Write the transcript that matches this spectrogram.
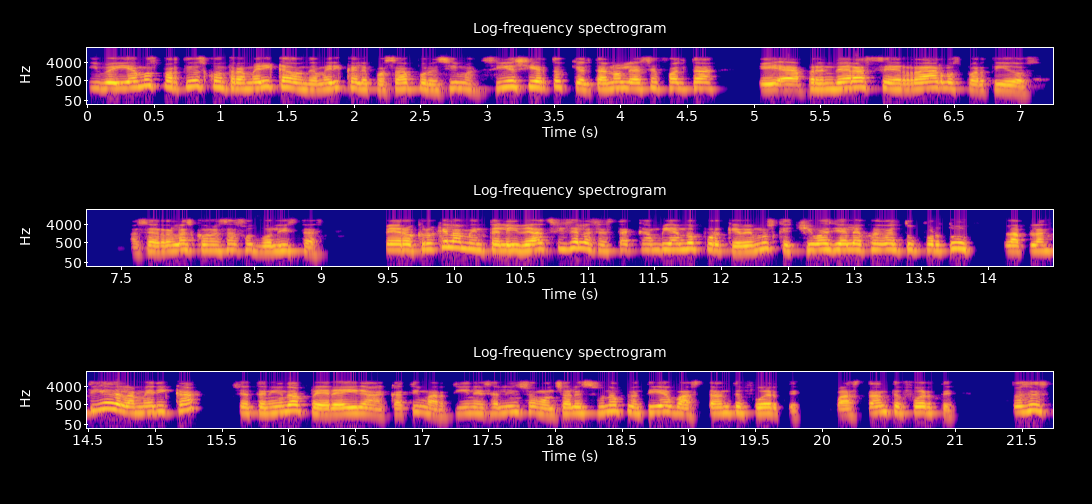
Y veíamos partidos contra América donde América le pasaba por encima. Sí es cierto que al Tano le hace falta eh, aprender a cerrar los partidos, a cerrarlas con esas futbolistas, pero creo que la mentalidad sí se las está cambiando porque vemos que Chivas ya le juega el tú por tú. La plantilla del América, se teniendo a Pereira, a Katy Martínez, a Linson González, es una plantilla bastante fuerte, bastante fuerte. Entonces,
